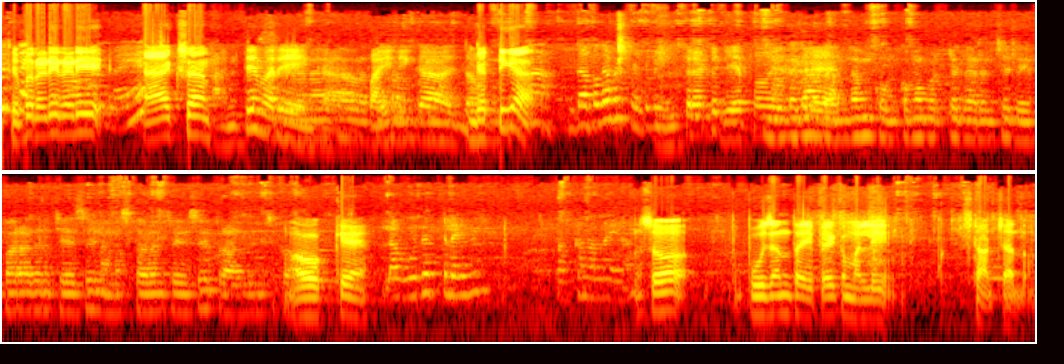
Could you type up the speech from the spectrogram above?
చెప్పు రెడీ రెడీ యాక్షన్ అంతే మరి ఇంకా పైన ఇంకా గట్టిగా గంధం కుంకుమ బొట్టు ధరించి దీపారాధన చేసి నమస్కారం చేసి ప్రార్థించుకో ఓకే సో పూజ అంతా అయిపోయాక మళ్ళీ స్టార్ట్ చేద్దాం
